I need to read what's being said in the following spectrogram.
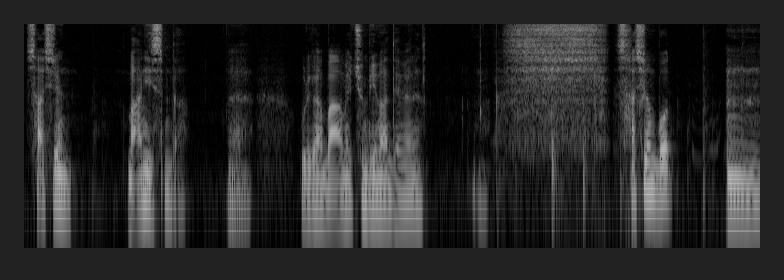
사실은 많이 있습니다. 우리가 마음의 준비만 되면은 사실은 뭐 음,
